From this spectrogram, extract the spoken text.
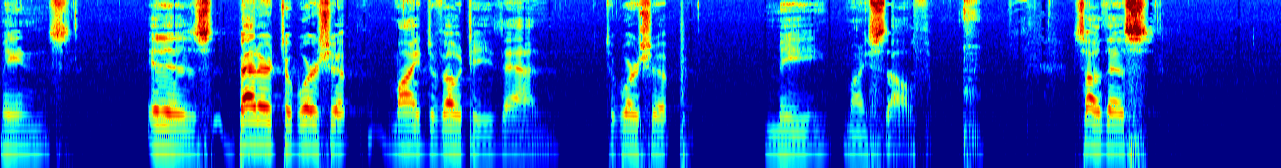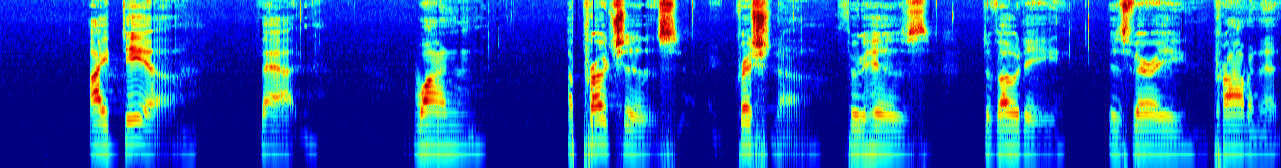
means it is better to worship my devotee than to worship me, myself. So this idea that one approaches Krishna through his devotee is very prominent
